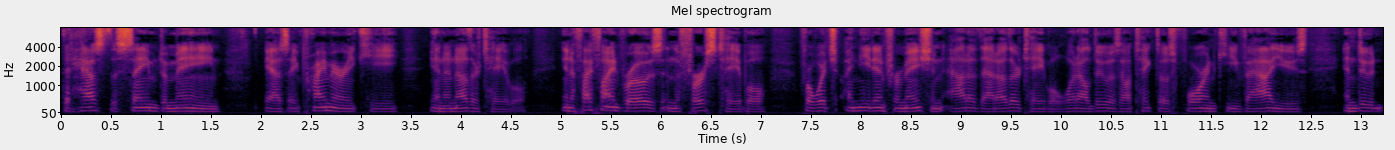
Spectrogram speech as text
that has the same domain as a primary key in another table. And if I find rows in the first table for which I need information out of that other table, what I'll do is I'll take those foreign key values and do,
